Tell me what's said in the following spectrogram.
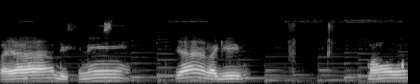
saya di sini ya lagi mau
